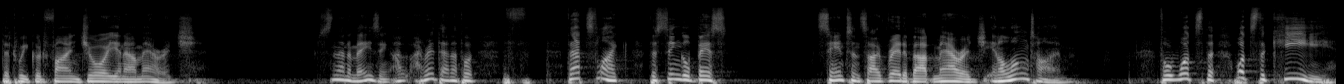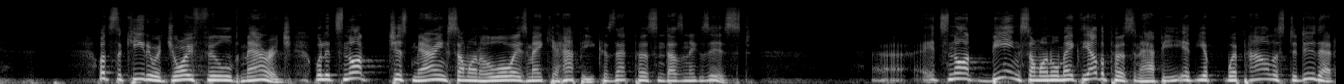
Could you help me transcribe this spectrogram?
that we could find joy in our marriage. Isn't that amazing? I, I read that and I thought, that's like the single best sentence I've read about marriage in a long time. I thought, what's the, what's the key? What's the key to a joy filled marriage? Well, it's not just marrying someone who'll always make you happy, because that person doesn't exist. Uh, it's not being someone who'll make the other person happy. It, we're powerless to do that.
